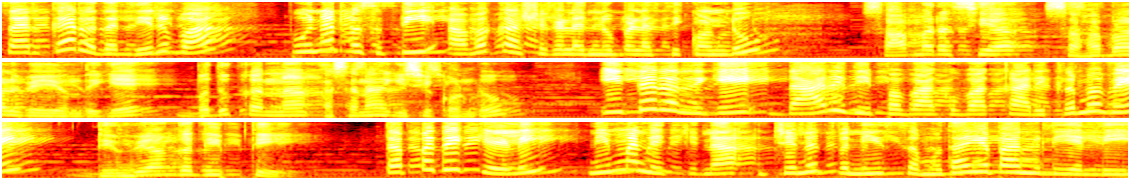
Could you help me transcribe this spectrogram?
ಸರ್ಕಾರದಲ್ಲಿರುವ ಪುನರ್ವಸತಿ ಅವಕಾಶಗಳನ್ನು ಬಳಸಿಕೊಂಡು ಸಾಮರಸ್ಯ ಸಹಬಾಳ್ವೆಯೊಂದಿಗೆ ಬದುಕನ್ನ ಹಸನಾಗಿಸಿಕೊಂಡು ಇತರರಿಗೆ ದಾರಿದೀಪವಾಗುವ ಕಾರ್ಯಕ್ರಮವೇ. ದಿವ್ಯಾಂಗ ದೀಪ್ತಿ ತಪ್ಪದೆ ಕೇಳಿ ನಿಮ್ಮ ನೆಚ್ಚಿನ ಜನಧ್ವನಿ ಸಮುದಾಯ ಬಾನುಲಿಯಲ್ಲಿ.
